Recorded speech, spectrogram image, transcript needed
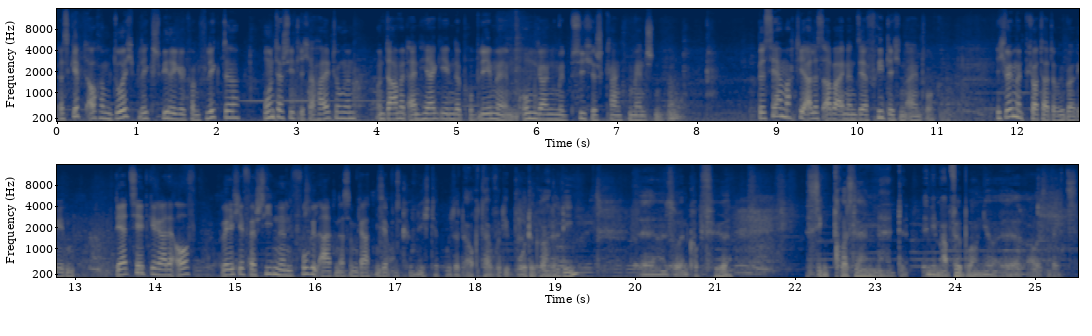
Es gibt auch im Durchblick schwierige Konflikte, unterschiedliche Haltungen und damit einhergehende Probleme im Umgang mit psychisch kranken Menschen. Bisher macht hier alles aber einen sehr friedlichen Eindruck. Ich will mit Piotr darüber reden. Der zählt gerade auf, welche verschiedenen Vogelarten es im Garten gibt. König, der brütet auch da, wo die Boote gerade liegen, äh, so in Kopfhöhe. Singdrosseln in dem Apfelbaum hier äh, außen rechts.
